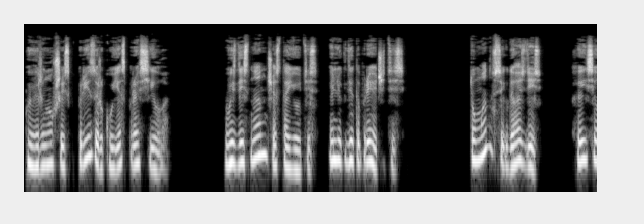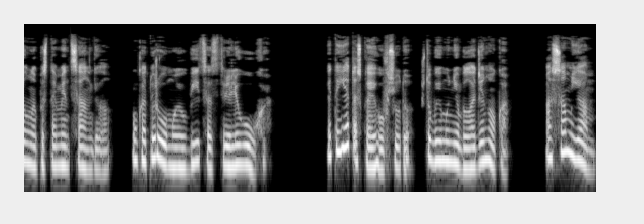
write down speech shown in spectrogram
Повернувшись к призраку, я спросила. «Вы здесь на ночь остаетесь или где-то прячетесь?» «Туман всегда здесь», — Хей сел на постамент с ангелом, у которого мой убийца отстрелил ухо. «Это я таскаю его всюду, чтобы ему не было одиноко. А сам ям.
